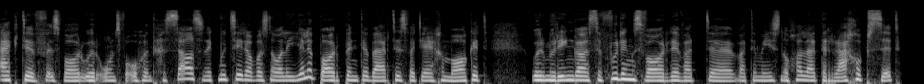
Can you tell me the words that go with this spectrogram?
Active is waaroor ons vanoggend gesels en ek moet sê daar was nou al 'n hele paar punte Bertus wat jy gemaak het oor Moringa se voedingswaarde wat uh, wat 'n mens nogal laat regop sit.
